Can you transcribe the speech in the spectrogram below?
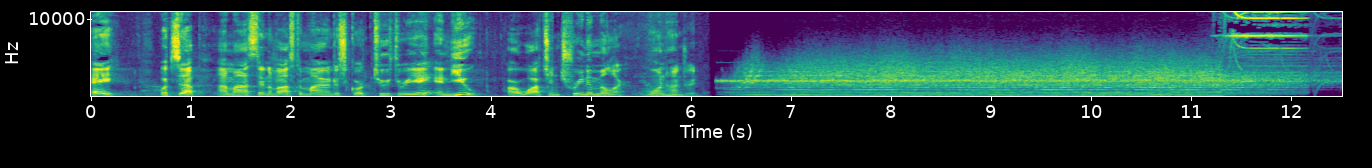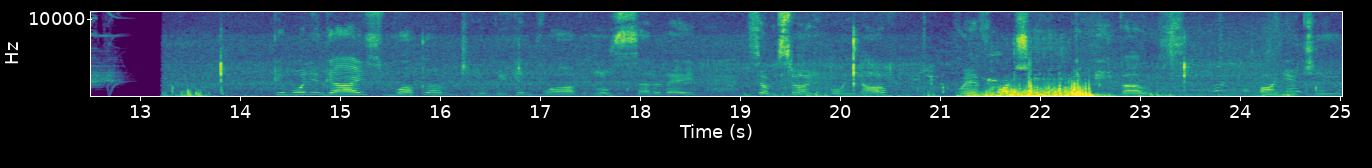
Hey, what's up? I'm Austin of Austin My underscore 238, and you are watching Trina Miller 100. Good morning, guys. Welcome to the weekend vlog. It's Saturday, so I'm starting the morning off with watching the Bebos on YouTube.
